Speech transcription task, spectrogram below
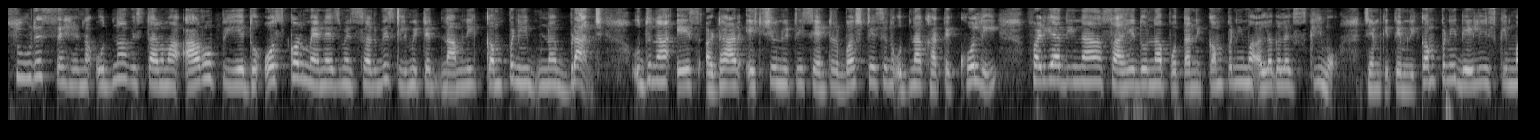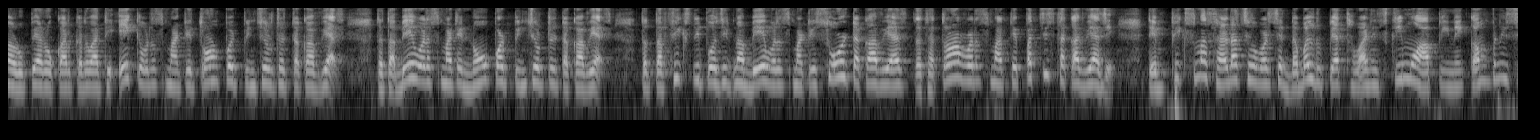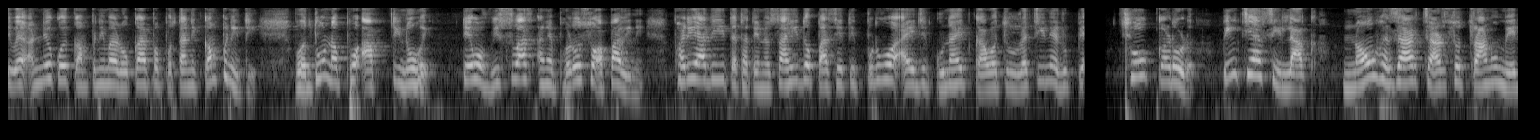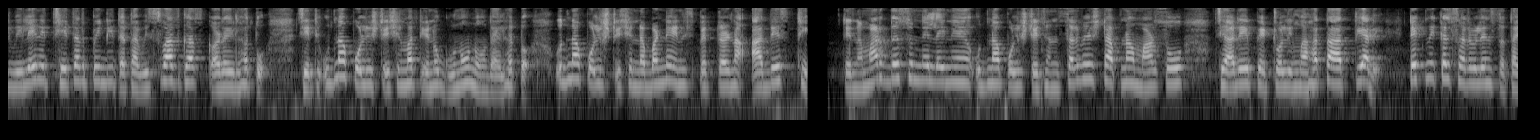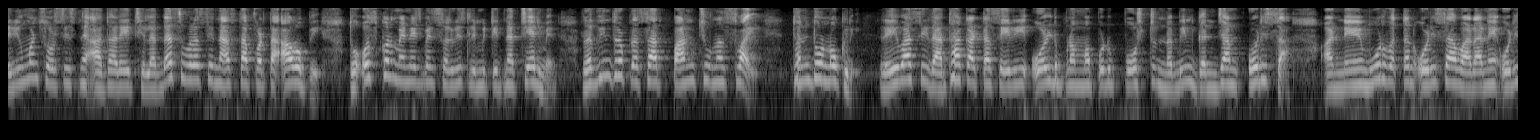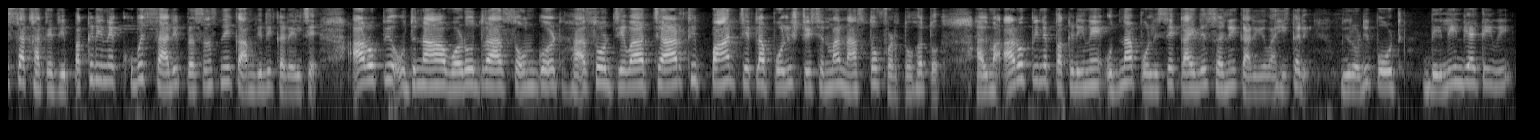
સુરત શહેરના ઉધના વિસ્તારમાં આરોપીએ the Oscor management service limited નામની કંપનીના બ્રાન્ચ ઉધના એસ અઢાર એચ્યુનિટી સેન્ટર બસ સ્ટેશન ઉધના ખાતે ખોલી ફરિયાદીના સાહેદોના પોતાની કંપનીમાં અલગ અલગ સ્કીમો, જેમ કે તેમની કંપની ડેલી સ્કીમમાં રૂપિયા રોકાણ કરવાથી એક વર્ષ માટે ત્રણ પોઈન્ટ પંચોતેર ટકા વ્યાજ તથા બે વર્ષ માટે નવ પોઈન્ટ પંચોતેર ટકા વ્યાજ તથા ફિક્સ ડિપોઝિટમાં બે વર્ષ માટે સોળ ટકા વ્યાજ તથા ત્રણ વર્ષ માટે પચીસ ટકા વ્યાજે તેમ ફિક્સમાં સાડા છ વર્ષે ડબલ રૂપિયા થવાની સ્કીમો આપીને કંપની સિવાય અન્ય કોઈ કંપનીમાં રોકાણ પર પોતાની કંપનીથી વધુ નફો આપતી ન હોય તેવો વિશ્વાસ અને ભરોસો અપાવીને ફરિયાદી તથા તેનો સાહિદો પાસેથી પૂર્વ આયોજિત ગુનાહિત કાવતરું રચીને રૂપિયા છ કરોડ પંચ્યાસી લાખ નવ હજાર ચારસો ત્રાણું મેળવી લઈને છેતરપિંડી તથા વિશ્વાસઘાત કરેલ હતો, જેથી ઉધના પોલીસ સ્ટેશનમાં તેનો ગુનો નોંધાયેલ હતો. ઉધના પોલીસ સ્ટેશનના બંને ઇન્સ્પેક્ટરના આદેશથી તેના માર્ગદર્શનને લઈને ઉધના પોલીસ સ્ટેશન સર્વે સ્ટાફના માણસો જ્યારે પેટ્રોલિંગમાં હતા ત્યારે ટેકનિકલ સર્વેલન્સ તથા હ્યુમન સોર્સિસને આધારે છેલ્લા દસ વર્ષથી નાસ્તા ફરતા આરોપી ધ ઓસ્કોર મેનેજમેન્ટ સર્વિસ લિમિટેડના ચેરમેન રવિન્દ્ર પ્રસાદ પાનચુના સ્વાઈ ધંધો નોકરી. રહેવાસી રાધાકાંટા શેરી ઓલ્ડ બ્રહ્મપુર પોસ્ટ નબીન ગંજામ ઓડિશા અને મૂળ વતન ઓડિશાવાળાને ઓડિશા ખાતેથી પકડીને ખૂબ જ સારી પ્રશંસનીય કામગીરી કરેલ છે. આરોપીઓ ઉધના, વડોદરા, સોનગઢ, હાસોડ જેવા ચારથી પાંચ જેટલા પોલીસ સ્ટેશનમાં નાસ્તો ફરતો હતો. હાલમાં આરોપીને પકડીને ઉધના પોલીસે કાયદેસરની કાર્યવાહી કરી. Bureau report, daily India TV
